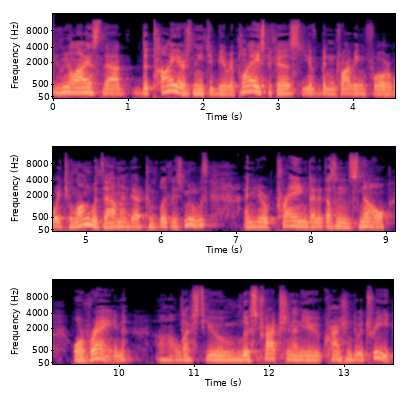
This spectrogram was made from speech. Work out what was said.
realize that the tires need to be replaced because you've been driving for way too long with them and they're completely smooth and you're praying that it doesn't snow or rain uh, lest you lose traction and you crash into a tree.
